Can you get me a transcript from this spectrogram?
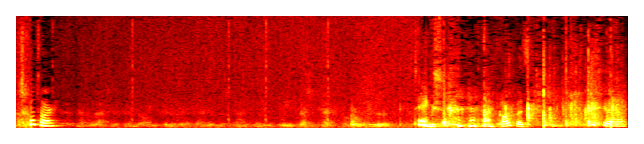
Is goed hoor. we met de luisteren en dan kunnen we ja, dit waarschijnlijk een goede impressie krijgen van cultuur. Thanks. ik hoop het. Dankjewel. Ja,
